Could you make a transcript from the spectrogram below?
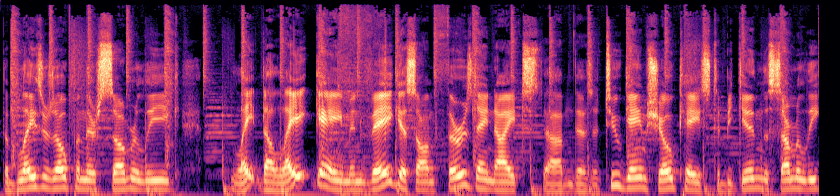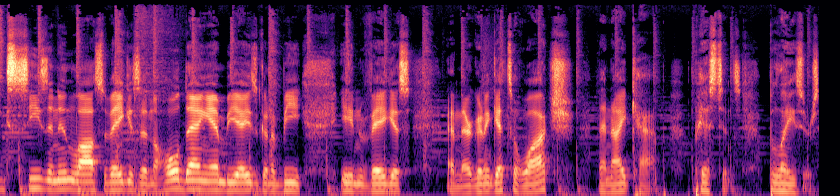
The Blazers open their Summer League late the late game in Vegas on Thursday night. Um, there's a two game showcase to begin the summer league season in Las Vegas, and the whole dang NBA is going to be in Vegas, and they're going to get to watch the nightcap, Pistons, Blazers.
